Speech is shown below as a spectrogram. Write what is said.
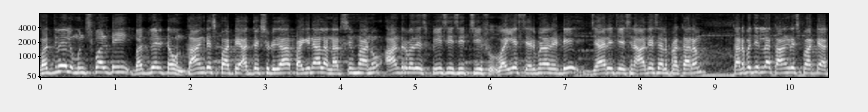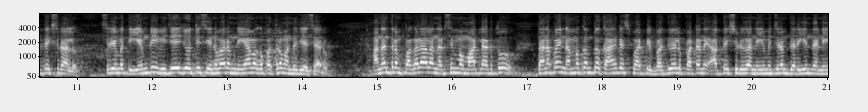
Badvel municipality Badvel town Congress party అధ్యక్షుడిగా పగినాల నరసింహను Andhra Pradesh PCC chief YS Sharmila Reddy జారీ చేసిన ఆదేశాల ప్రకారం కడప జిల్లా కాంగ్రెస్ పార్టీ అధ్యక్షురాలు శ్రీమతి ఎండి విజయజ్యోతి శనివారం నియామక పత్రం అందజేశారు. అనంతరం పగడాల నరసింహ మాట్లాడుతూ తనపై నమ్మకంతో కాంగ్రెస్ పార్టీ బద్వేలు పట్టణ అధ్యక్షుడిగా నియమించడం జరిగిందని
